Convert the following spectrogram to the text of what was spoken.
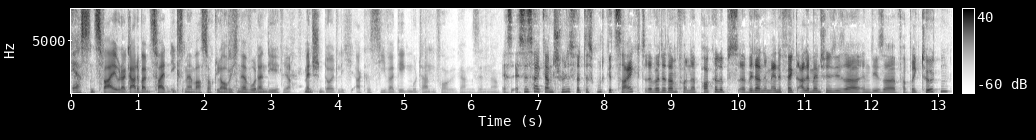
ersten zwei oder gerade beim zweiten X-Men war es doch, glaube ich, ne, wo dann die ja. Menschen deutlich aggressiver gegen Mutanten vorgegangen sind. Ne? Es, es ist halt ganz schön, es wird das gut gezeigt. Er wird er dann von Apocalypse, er will dann im Endeffekt alle Menschen in dieser, in dieser Fabrik töten.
